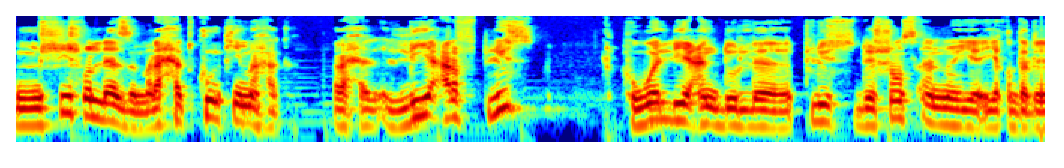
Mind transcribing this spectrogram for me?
ماشي شغل لازم راح تكون كيما هكا. راح اللي يعرف plus هو اللي عنده plus de chances إنه يقدر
